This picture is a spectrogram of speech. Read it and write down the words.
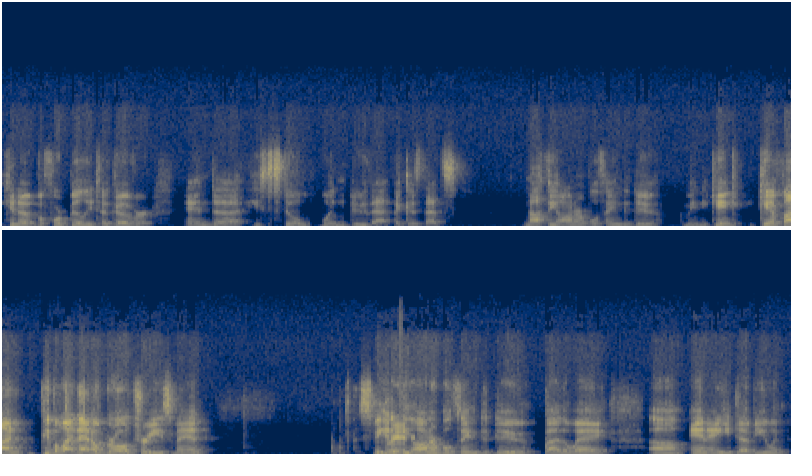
you know, before Billy took over. And uh, he still wouldn't do that because that's not the honorable thing to do. I mean, you can't can't find people like that don't grow on trees, man. Speaking of the honorable thing to do, by the way, um, and AEW and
